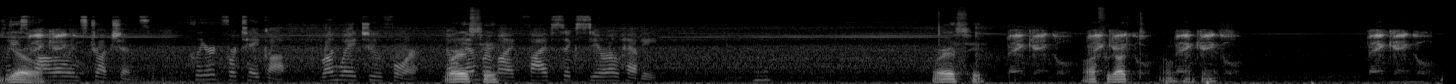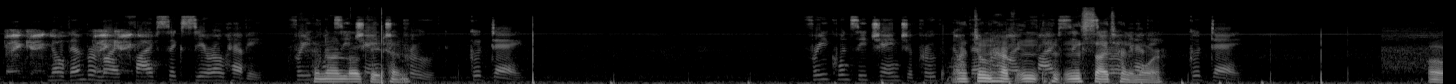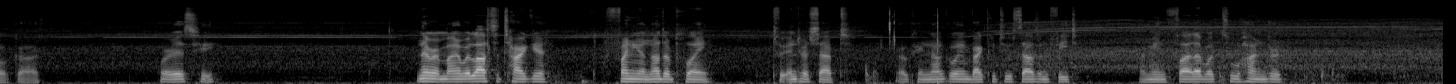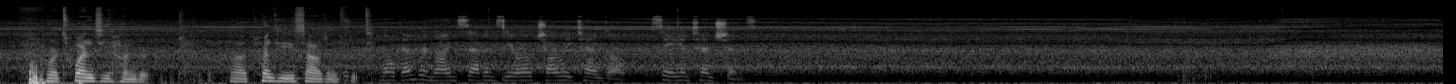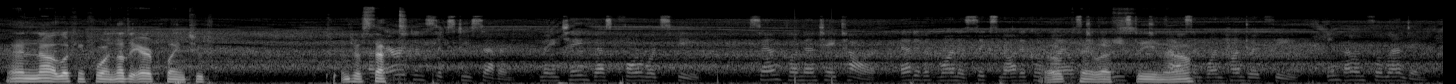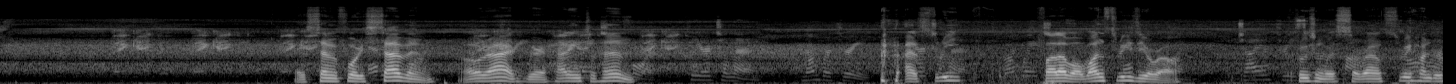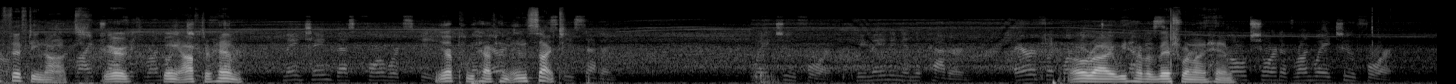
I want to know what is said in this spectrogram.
Please Yo. follow instructions. Cleared for takeoff. Runway 24. Where is November he? Mike 560 heavy. Where is he? Bank angle. Oh, I forgot. Angle, Oh, bank okay. angle. Bank. Bank angle. November bank Mike angle. 560 heavy. Cannot Frequency locate change him. approved. Good day. Frequency change approved. I don't have in- insight anymore. Good day. Oh god. Where is he? Never mind, we lost the target. Finding another plane to intercept. Okay, now going back to 2,000 feet. I mean, flight level 200. Or 2000. Uh, 20,000 feet. November 970 Charlie Tango. Say intentions. And now looking for another airplane to, to intercept. American 67. Maintain best forward speed. San Clemente Tower. Etihad 1 is 6 nautical miles Okay, to the let's east see of now. 2,100 feet. Inbound for landing. Bank angle. Bank A 747. Alright, we're heading to him. Clear to land. Number 3. At 3, flight level 130. Cruising with around 350 knots. We're going after him. Yep, we have him in sight. 67. Way 24. Remaining in the pattern. Aeroflot Alright, we have a 140 visual on him.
